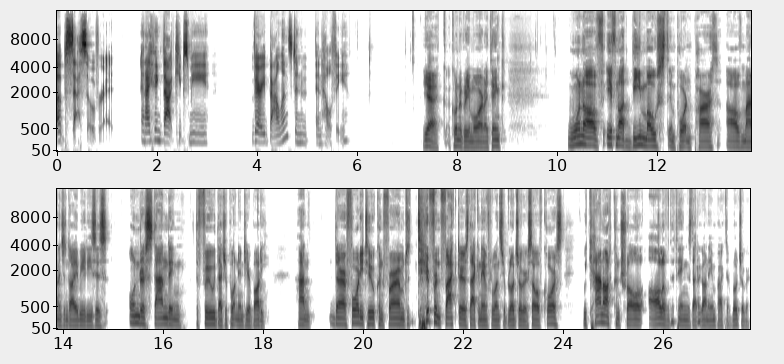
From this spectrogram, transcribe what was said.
obsess over it. And I think that keeps me very balanced and, and healthy. Yeah, I couldn't agree more. And I think one of, if not the most important part of managing diabetes is understanding the food that you're putting into your body. And there are 42 confirmed different factors that can influence your blood sugar. So, of course, we cannot control all of the things that are going to impact our blood sugar,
